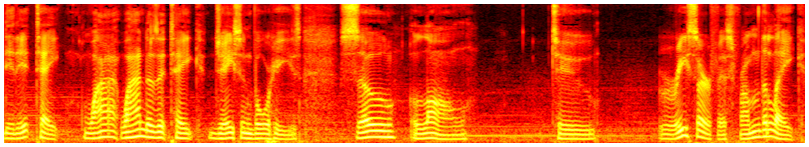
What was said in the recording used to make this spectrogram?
did it take why why does it take Jason Voorhees so long to resurface from the lake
